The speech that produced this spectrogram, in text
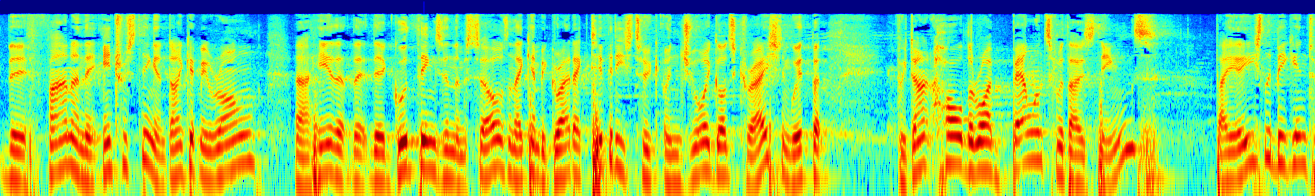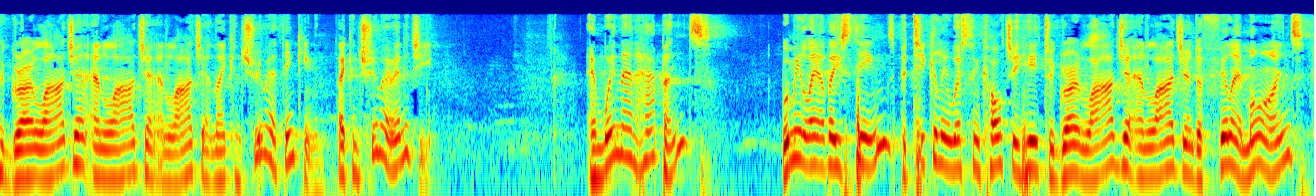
they're fun and they're interesting, and don't get me wrong uh, here that they're, they're good things in themselves and they can be great activities to enjoy God's creation with, but if we don't hold the right balance with those things, they easily begin to grow larger and larger and larger, and they consume our thinking, they consume our energy. And when that happens, when we allow these things, particularly in Western culture here, to grow larger and larger and to fill our minds,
